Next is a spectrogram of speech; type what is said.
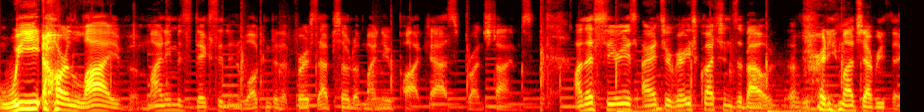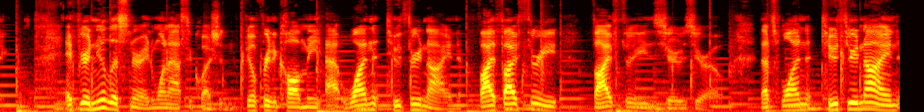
We are live. My name is Dixon, and welcome to the first episode of my new podcast, Brunch Times. On this series, I answer various questions about pretty much everything. If you're a new listener and want to ask a question, feel free to call me at 1 239 553 5300. That's 1 239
